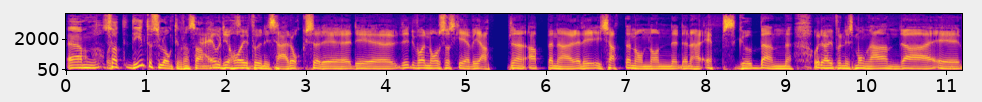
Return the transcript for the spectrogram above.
Ehm, så att det är inte så långt ifrån Nej, sanningen. och det har ju funnits här också. Det, det, det var någon som skrev i app den här appen här, eller i chatten om någon, den här Epps-gubben. Och det har ju funnits många andra eh,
